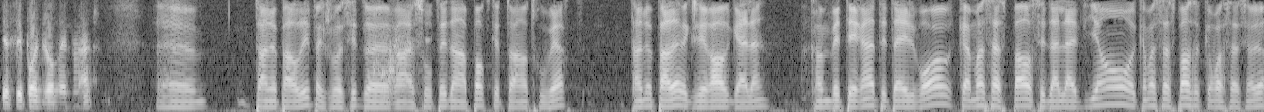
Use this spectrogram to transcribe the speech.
que c'est pas une journée de match. Euh, tu en as parlé, fait que je vais essayer de sauter dans la porte que tu as entrouverte. Tu en as parlé avec Gérard Galland? Comme vétéran, tu es allé le voir. Comment ça se passe? C'est dans l'avion? Comment ça se passe, cette conversation-là?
